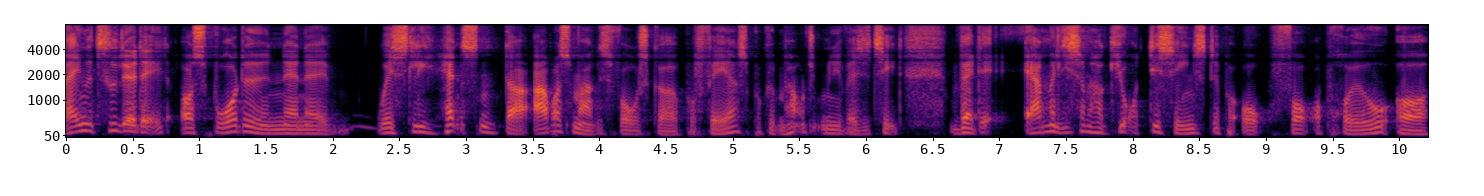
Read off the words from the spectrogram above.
ringede tidligere i dag og spurgte Nana Wesley Hansen, der er arbejdsmarkedsforsker på FARES på Københavns Universitet, hvad det er, man ligesom har gjort de seneste par år for at prøve at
